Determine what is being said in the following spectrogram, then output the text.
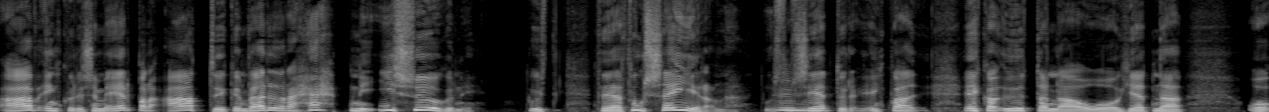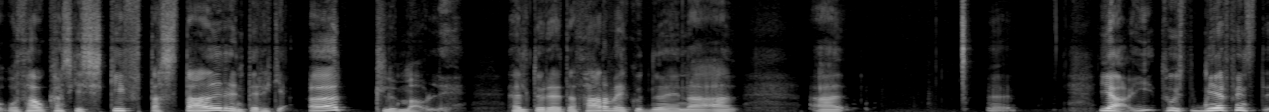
af einhverju sem er bara atvik en verður að hefni í sögunni þú veist, þegar þú segir hana þú, veist, mm. þú mhm. setur einhvað, eitthvað utan á og hérna og, og þá kannski skipta staðrindir ekki öllu máli. Heldur þetta þarf einhvern veginn að, að uh, já, þú veist, mér finnst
